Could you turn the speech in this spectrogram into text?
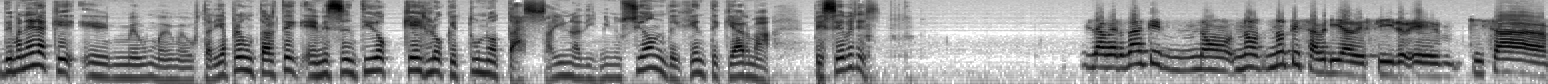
De manera que eh, me, gustaría preguntarte en ese sentido, ¿qué es lo que tú notas? ¿Hay una disminución de gente que arma pesebres? La verdad que no, no, no te sabría decir, eh, quizá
